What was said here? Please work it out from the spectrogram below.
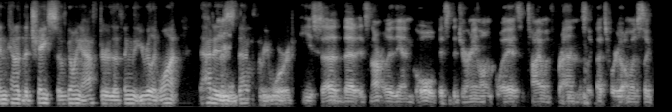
and kind of the chase of going after the thing that you really want that is mm-hmm. that's the reward. He said that it's not really the end goal; it's the journey along the way. It's a time with friends. Like that's where almost like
